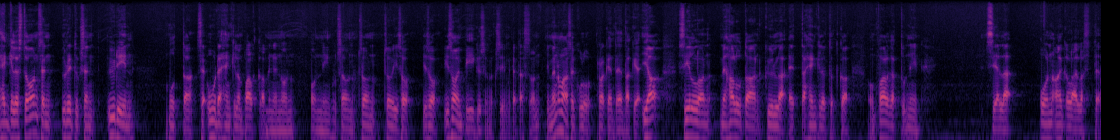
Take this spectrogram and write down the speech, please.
henkilöstö on sen yrityksen ydin, mutta se uuden henkilön palkkaaminen on, on, niin kuin, se on, se on, se on iso, iso, isoimpia kysymyksiä, mikä tässä on nimenomaan sen kulurakenteen takia. Ja silloin me halutaan kyllä, että henkilöt, jotka on palkattu, niin siellä on aika lailla sitten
